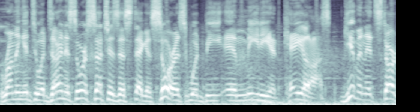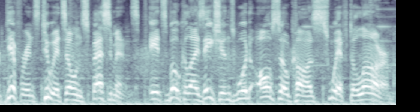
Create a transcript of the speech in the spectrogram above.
Running into a dinosaur such as a Stegosaurus would be immediate chaos, given its stark difference to its own specimens. Its vocalizations would also cause swift alarm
